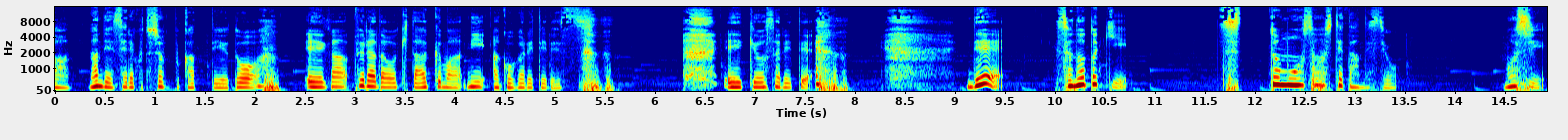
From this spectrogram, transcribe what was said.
あなんでセレクトショップかっていうと 映画「プラダを着た悪魔」に憧れてです。影響されて。でその時ずっと妄想してたんですよ。もし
